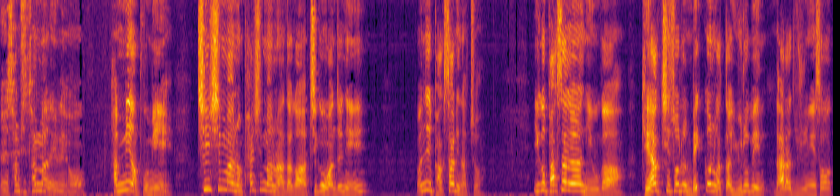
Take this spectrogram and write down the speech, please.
네, 33만 원이네요. 한미약품이 70만 원, 80만 원 하다가 지금 완전히 완전히 박살이 났죠. 이거 박살난 이유가 계약 취소를 몇 건을 갖다 유럽의 나라 중에서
